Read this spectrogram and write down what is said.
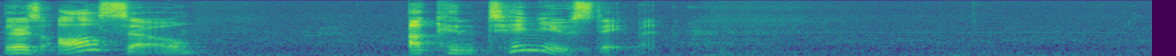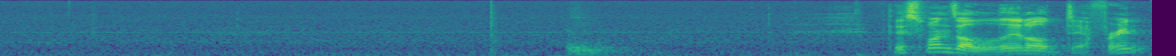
There's also a continue statement. This one's a little different.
